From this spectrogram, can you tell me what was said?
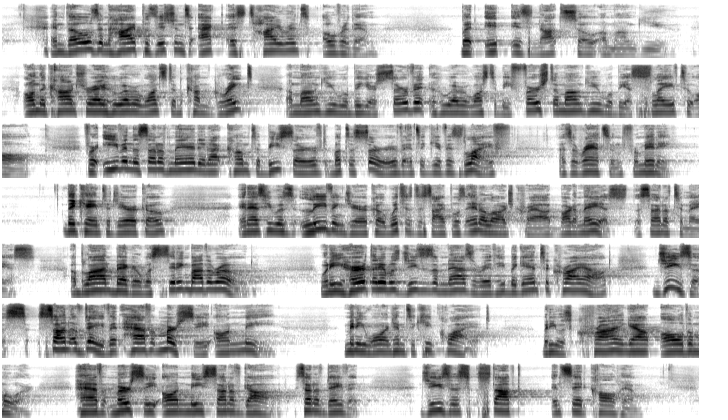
and those in high positions act as tyrants over them. But it is not so among you. On the contrary, whoever wants to become great among you will be your servant, whoever wants to be first among you will be a slave to all. For even the Son of Man did not come to be served, but to serve and to give his life as a ransom for many. They came to Jericho. And as he was leaving Jericho with his disciples and a large crowd, Bartimaeus, the son of Timaeus, a blind beggar, was sitting by the road. When he heard that it was Jesus of Nazareth, he began to cry out, Jesus, son of David, have mercy on me. Many warned him to keep quiet, but he was crying out all the more, Have mercy on me, son of God, son of David. Jesus stopped and said, Call him.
